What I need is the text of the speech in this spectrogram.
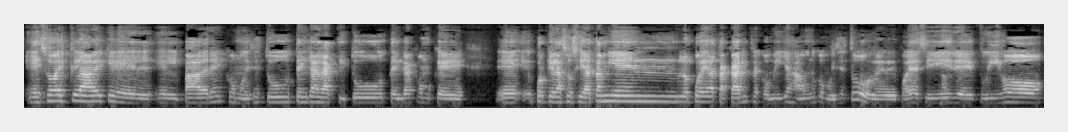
eso es clave que el, el padre, como dices tú, tenga la actitud, tenga como que eh, porque la sociedad también lo puede atacar, entre comillas, a uno, como dices tú, eh, puede decir, eh, tu hijo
